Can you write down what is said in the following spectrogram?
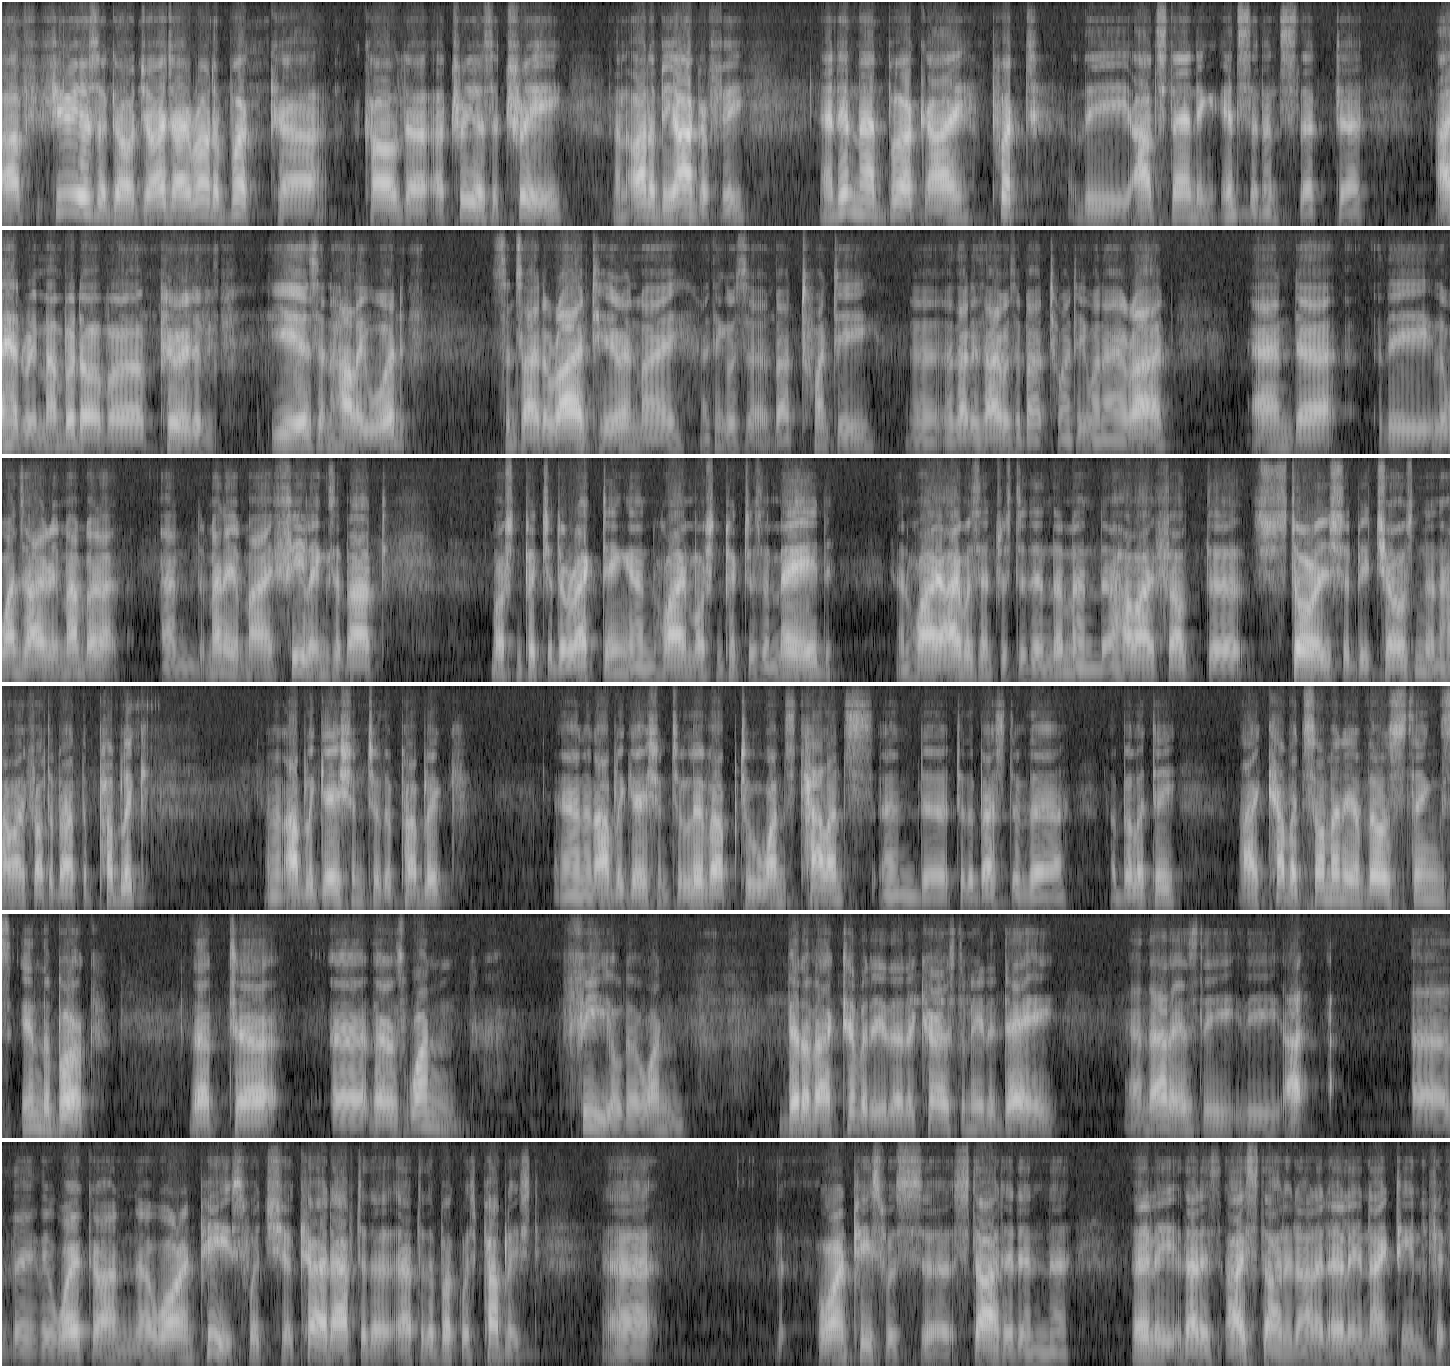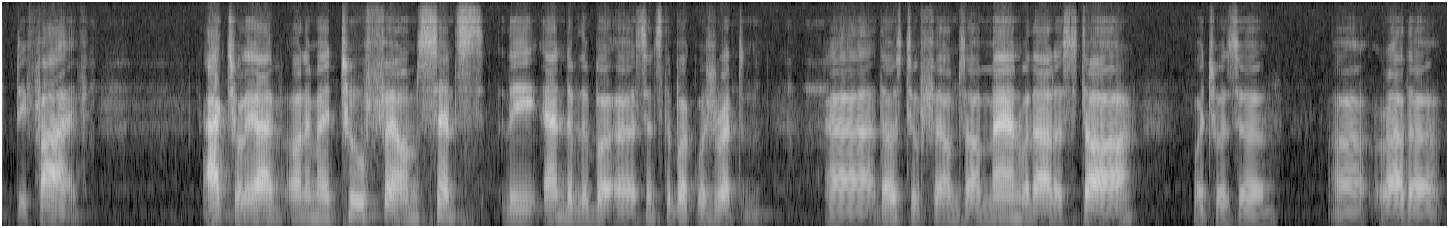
A few years ago, George, I wrote a book uh, called uh, A Tree is a Tree, an autobiography. And in that book, I put the outstanding incidents that uh, I had remembered over a period of years in Hollywood since I had arrived here in my, I think it was uh, about 20, uh, that is, I was about 20 when I arrived. And uh, the, the ones I remember, and many of my feelings about motion picture directing and why motion pictures are made, and why I was interested in them, and uh, how I felt uh, stories should be chosen, and how I felt about the public, and an obligation to the public, and an obligation to live up to one's talents and uh, to the best of their ability. I covered so many of those things in the book that uh, uh, there's one field or one bit of activity that occurs to me today, and that is the the uh, the, the work on uh, War and Peace, which occurred after the after the book was published. Uh, War and Peace was uh, started in early that is I started on it early in 1955. Actually, I've only made two films since the end of the book since the book was written. Uh, those two films are Man Without a Star, which was a, a, rather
